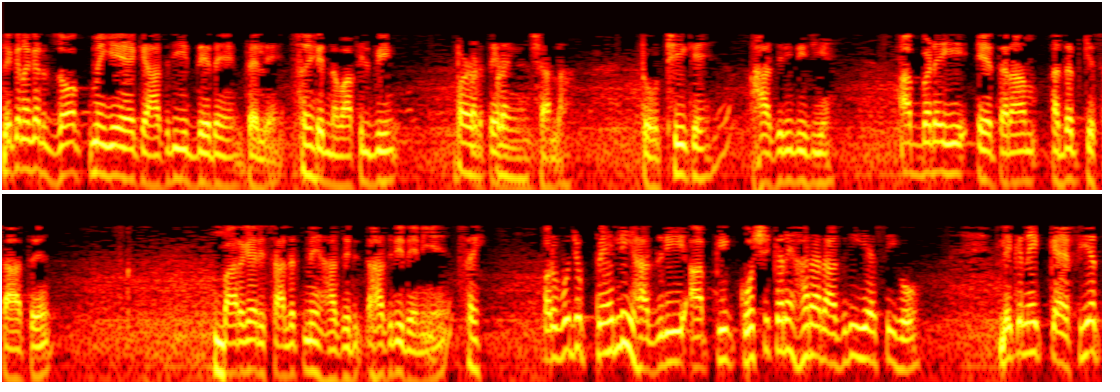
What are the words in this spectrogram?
لیکن اگر ذوق میں یہ ہے کہ حاضری دے دیں پہلے پھر نوافل بھی پڑھتے رہیں ان شاء اللہ تو ٹھیک ہے حاضری دیجیے اب بڑے ہی احترام ادب کے ساتھ بارگاہ رسالت میں حاضری دینی ہے۔ صحیح۔ اور وہ جو پہلی حاضری آپ کی کوشش کریں ہر ہر حاضری ہی ایسی ہو لیکن ایک کیفیت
